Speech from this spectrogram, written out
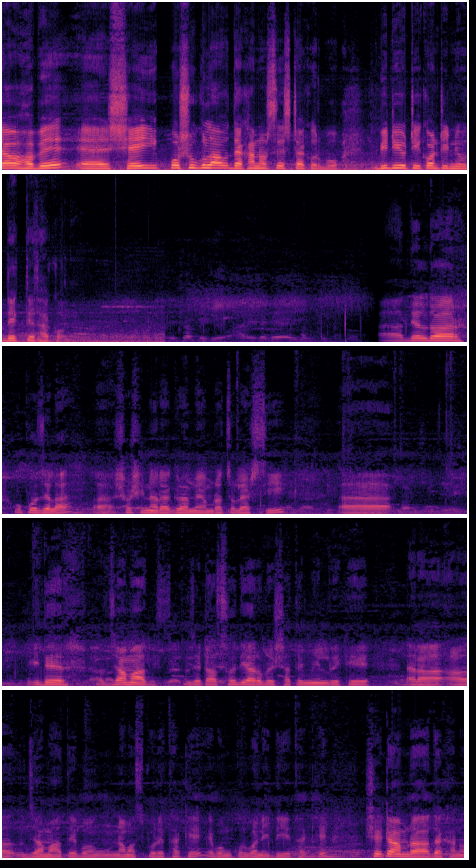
দেওয়া হবে সেই পশুগুলাও দেখানোর চেষ্টা করব। ভিডিওটি কন্টিনিউ দেখতে থাকুন। দেলদোয়ার উপজেলা শশীনারা গ্রামে আমরা চলে আসছি। ঈদের জামাত যেটা সৌদি আরবের সাথে মিল রেখে এরা জামাত এবং নামাজ পড়ে থাকে এবং কুরবানি দিয়ে থাকে সেটা আমরা দেখানো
